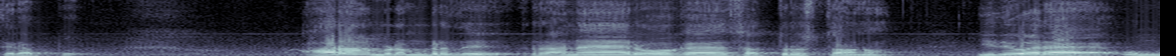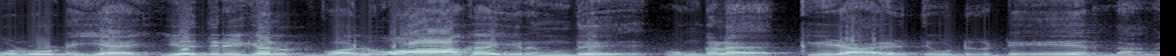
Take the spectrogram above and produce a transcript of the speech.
சிறப்பு. ஆறாம் இடம்ன்றது ரண ரோக சத்ருஸ்தானம். இதுவரை உங்களுடைய எதிரிகள் வலுவாக இருந்து உங்களை கீழே அழுத்தி விட்டுக்கிட்டே இருந்தாங்க.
